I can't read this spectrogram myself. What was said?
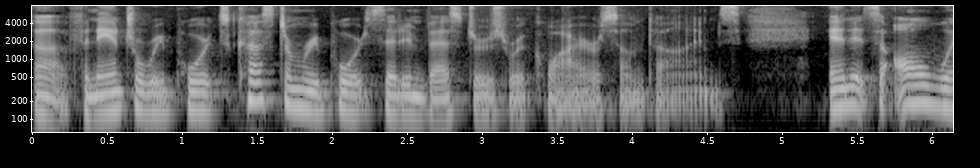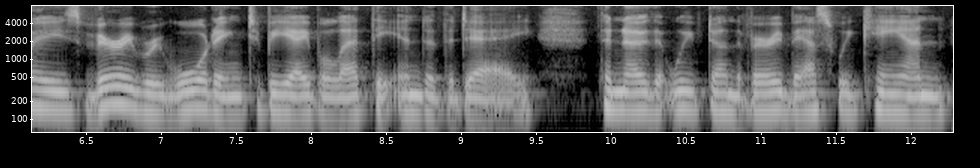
uh, financial reports, custom reports that investors require sometimes. And it's always very rewarding to be able at the end of the day to know that we've done the very best we can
